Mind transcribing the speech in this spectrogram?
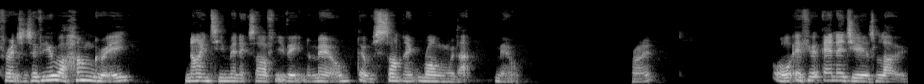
for instance, if you were hungry 90 minutes after you've eaten a meal, there was something wrong with that meal, right? Or if your energy is low,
